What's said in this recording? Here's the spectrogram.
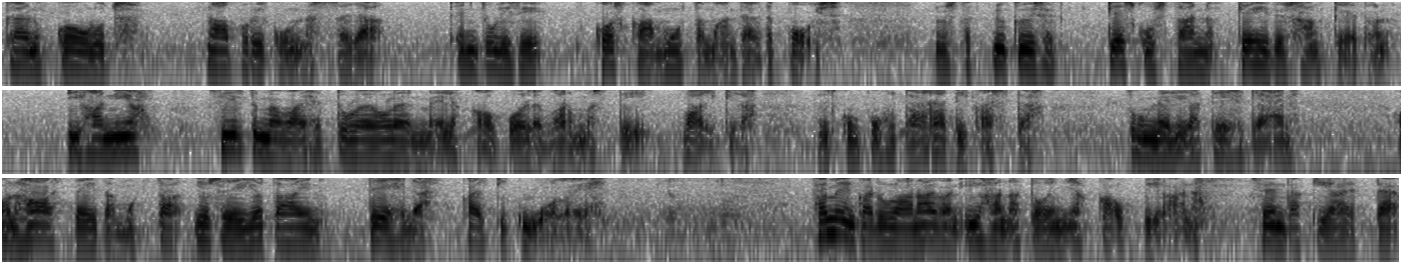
käynyt koulut naapurikunnassa ja en tulisi koskaan muuttamaan täältä pois. Minusta nykyiset keskustan kehityshankkeet on ihania. Siirtymävaihe tulee olemaan meille kaupoille varmasti vaikea. Nyt kun puhutaan ratikasta, tunnelia tehdään. On haasteita, mutta jos ei jotain tehdä, kaikki kuolee. Hämeenkadulla on aivan ihana toimia kauppiaana sen takia, että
